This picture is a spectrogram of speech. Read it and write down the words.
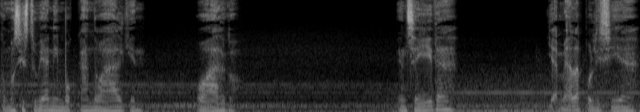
como si estuvieran invocando a alguien o algo. Enseguida, llamé a la policía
